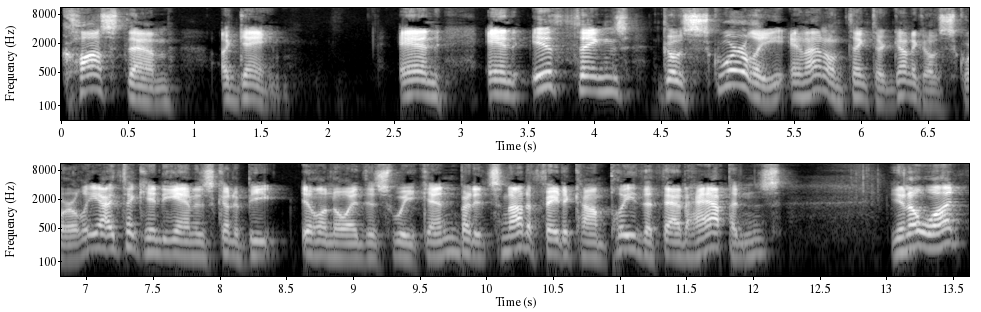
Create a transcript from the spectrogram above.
cost them a game. And and if things go squirrely, and I don't think they're going to go squirrely, I think Indiana's going to beat Illinois this weekend, but it's not a fait accompli that that happens. You know what?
